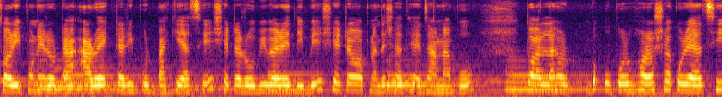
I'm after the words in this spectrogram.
সরি পনেরোটা, আরও একটা রিপোর্ট বাকি আছে, সেটা রবিবারে দিবে, সেটাও আপনাদের সাথে জানাব। তো আল্লাহর উপর ভরসা করে আছি,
